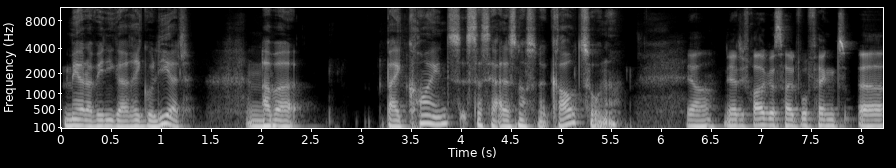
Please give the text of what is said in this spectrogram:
mehr oder weniger reguliert. Mhm. Aber bei Coins ist das ja alles noch so eine Grauzone. Ja, ja, die Frage ist halt, wo fängt äh,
